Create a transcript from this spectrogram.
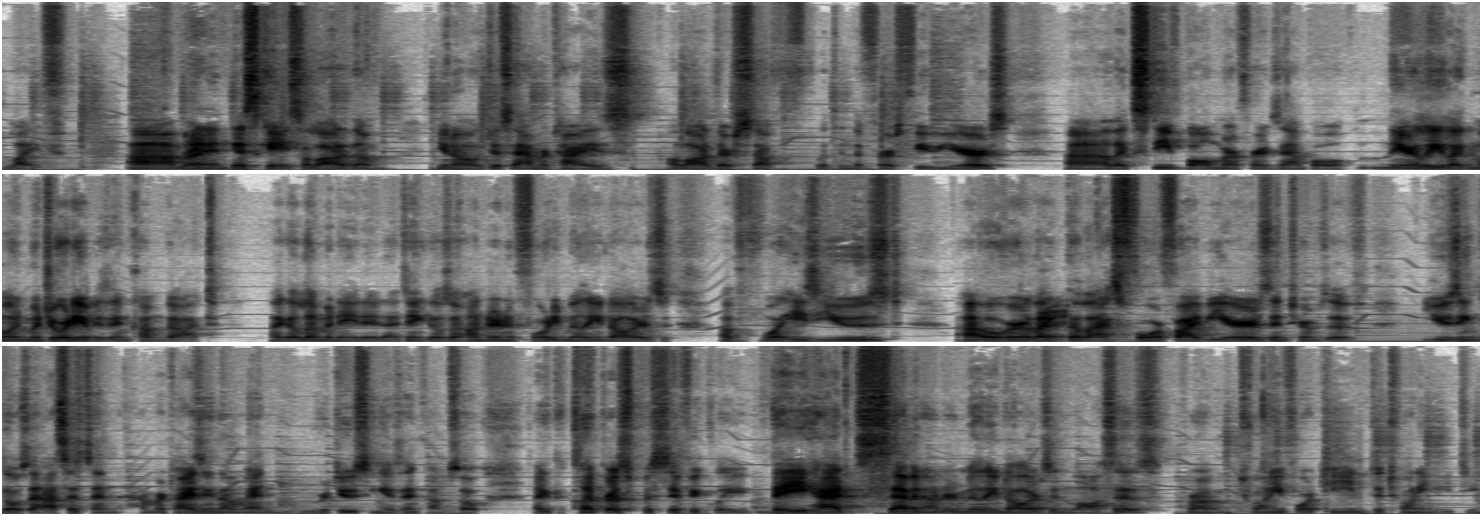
life. Um, Right. And in this case, a lot of them, you know, just amortize a lot of their stuff within the first few years. Uh, like Steve Ballmer, for example, nearly like mo- majority of his income got like eliminated. I think it was 140 million dollars of what he's used uh, over like Right. the last four or five years in terms of using those assets and amortizing them and reducing his income. So like the Clippers specifically, they had 700 million dollars in losses from 2014 to 2018.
